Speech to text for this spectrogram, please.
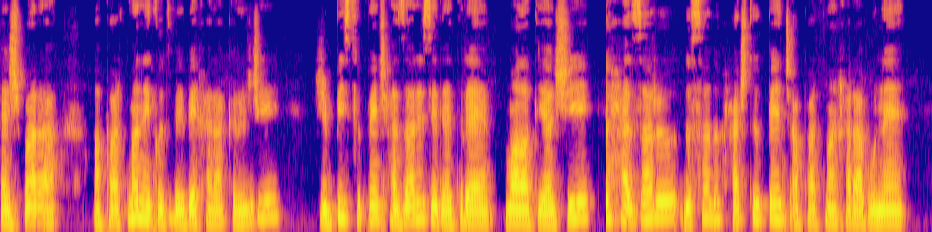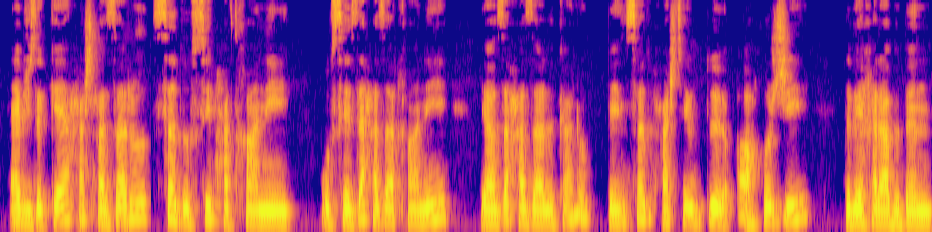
هجمارا اپارتمن گو دو بی کرنجی جب بیست هزار زیده تره مالاتیاشی دو هزار خرابونه ایو جزو که خانی و 13000 خانه 11000 دکان و 582 آخور جی دبی خراب بن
